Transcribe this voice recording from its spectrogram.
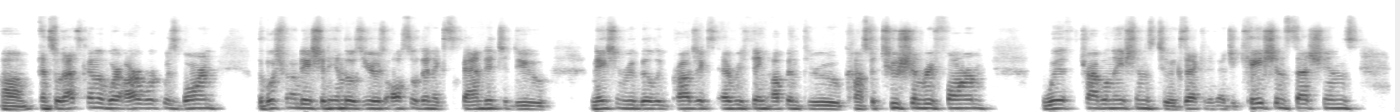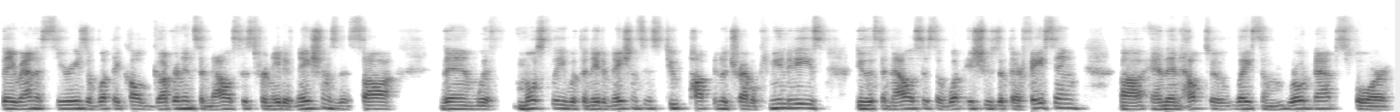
Um, and so that's kind of where our work was born. The Bush Foundation in those years also then expanded to do nation rebuilding projects, everything up and through constitution reform with tribal nations to executive education sessions. They ran a series of what they called governance analysis for Native nations that saw them with mostly with the Native Nations Institute pop into tribal communities, do this analysis of what issues that they're facing, uh, and then help to lay some roadmaps for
